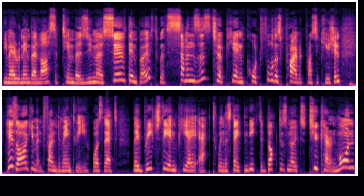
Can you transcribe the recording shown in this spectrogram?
You may remember last September, Zuma served them both with summonses to appear in court for this private prosecution. His argument fundamentally was that they breached the NPA Act when the state leaked a doctor's note to Karen Maughan,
